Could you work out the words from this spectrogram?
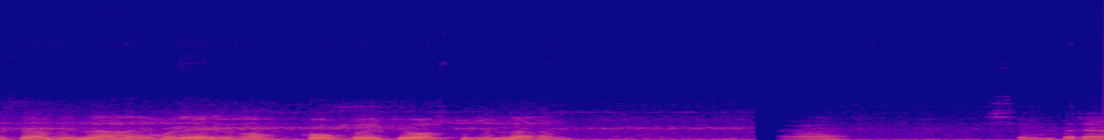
അപ്പോൾ ഇതാണ് ഇവിടെ ആയിരുന്നു കോപ്പറേറ്റീവ് ഹോസ്പിറ്റലിലാണ് ശുംഭരാ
